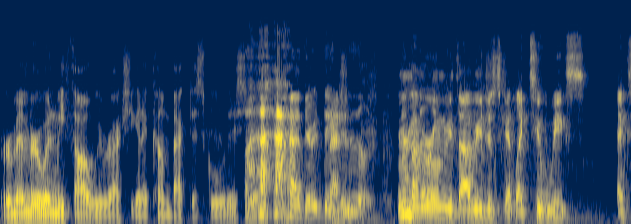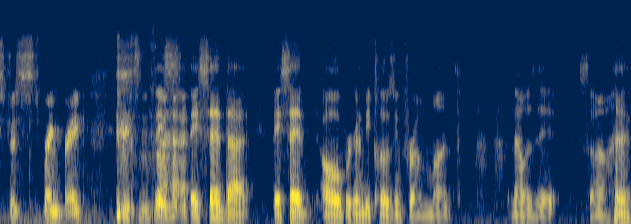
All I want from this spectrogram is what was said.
Remember when we thought we were actually gonna come back to school this year? they, they Imagine- did it, Remember like when we thought we'd just get like two weeks extra spring break? they they said that they said, oh, we're gonna be closing for a month, and that was it. So they,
